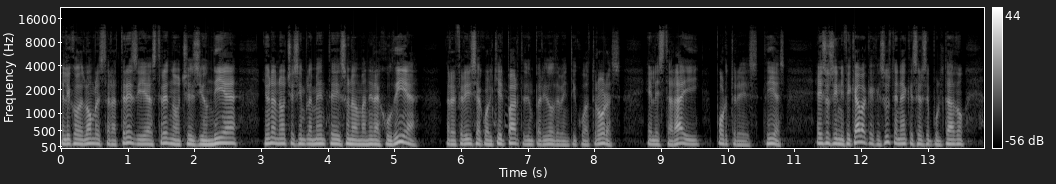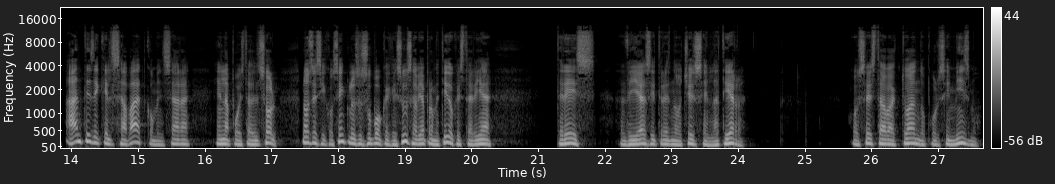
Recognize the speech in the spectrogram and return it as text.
el Hijo del Hombre estará tres días, tres noches y un día, y una noche simplemente es una manera judía referirse a cualquier parte de un periodo de 24 horas. Él estará ahí por tres días. Eso significaba que Jesús tenía que ser sepultado antes de que el sabbat comenzara en la puesta del sol. No sé si José incluso supo que Jesús había prometido que estaría tres días y tres noches en la tierra. José estaba actuando por sí mismo.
